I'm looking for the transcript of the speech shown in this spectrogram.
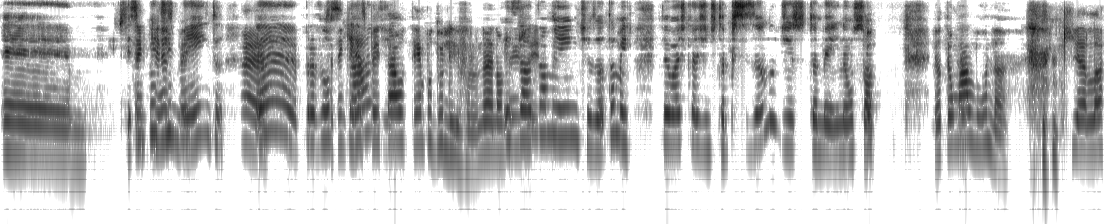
é, esse impedimento é, é para. Você tem que respeitar o tempo do livro, né? Não exatamente, exatamente. Então eu acho que a gente tá precisando disso também, não só eu tenho uma aluna que ela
